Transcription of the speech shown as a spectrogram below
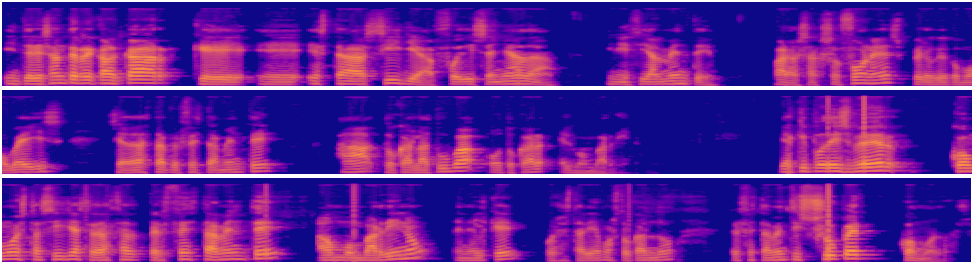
Interesante recalcar que eh, esta silla fue diseñada inicialmente para saxofones, pero que como veis se adapta perfectamente a tocar la tuba o tocar el bombardino. Y aquí podéis ver cómo esta silla se adapta perfectamente a un bombardino en el que pues estaríamos tocando perfectamente y súper cómodos.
